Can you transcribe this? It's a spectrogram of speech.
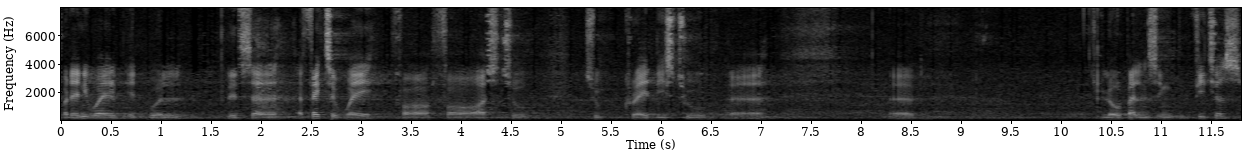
but anyway, it will, it's an effective way for, for us to, to create these two uh, uh, load balancing features.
